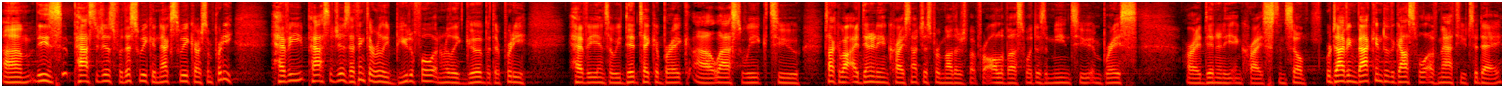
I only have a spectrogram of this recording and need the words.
Um, these passages for this week and next week are some pretty heavy passages. I think they're really beautiful and really good, but they're pretty heavy. And so we did take a break uh, last week to talk about identity in Christ, not just for mothers, but for all of us. What does it mean to embrace our identity in Christ? And so we're diving back into the Gospel of Matthew today.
